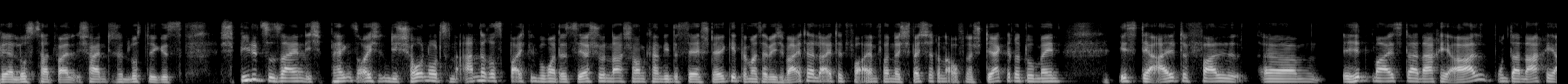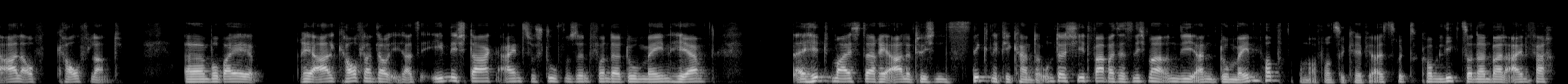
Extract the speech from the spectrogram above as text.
wer Lust hat, weil es scheint ein lustiges Spiel zu sein. Ich hänge es euch in die Show Notes. Ein anderes Beispiel, wo man das sehr schön nachschauen kann, wie das sehr schnell geht, wenn man es nämlich weiterleitet, vor allem von einer schwächeren auf eine stärkere Domain, ist der alte Fall ähm, Hitmeister nach Real und danach Real auf Kaufland. Äh, wobei Real Kaufland, glaube ich, als ähnlich stark einzustufen sind von der Domain her. Hitmeister Real natürlich ein signifikanter Unterschied war, was jetzt nicht mal irgendwie an Domain Pop, um auf unsere KPIs zurückzukommen, liegt, sondern weil einfach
